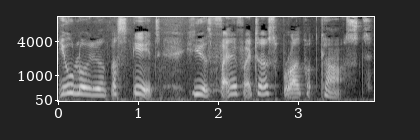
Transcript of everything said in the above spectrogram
Jo Leute, was geht? Hier ist Final Fighters Brawl Podcast.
